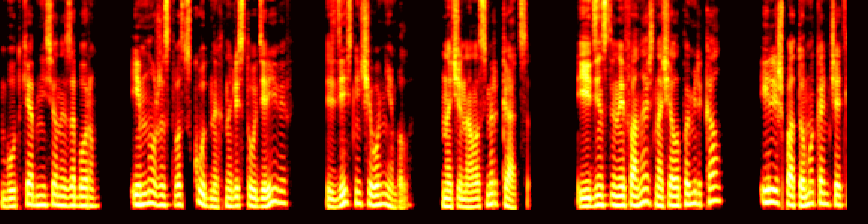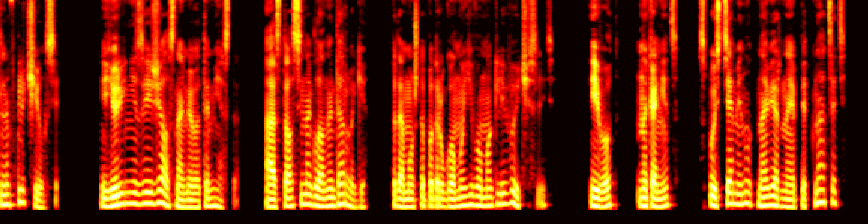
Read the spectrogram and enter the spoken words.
будки, обнесенной забором, и множества скудных на листу деревьев, здесь ничего не было. Начинало смеркаться. Единственный фонарь сначала помелькал, и лишь потом окончательно включился. Юрий не заезжал с нами в это место, а остался на главной дороге, потому что по-другому его могли вычислить. И вот, наконец, спустя минут, наверное, 15,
